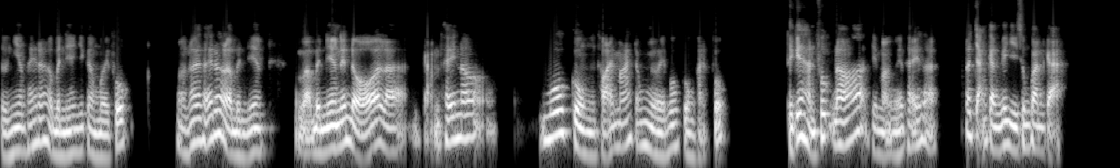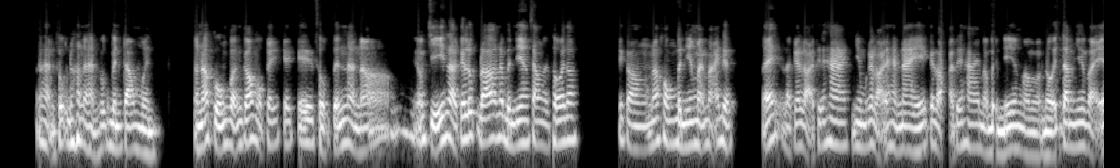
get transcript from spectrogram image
Tự nhiên thấy rất là bình yên, chỉ cần 10 phút, mà thấy thấy rất là bình yên. Và bình yên đến độ là cảm thấy nó vô cùng thoải mái trong người, vô cùng hạnh phúc. Thì cái hạnh phúc đó thì mọi người thấy là nó chẳng cần cái gì xung quanh cả. Cái hạnh phúc đó là hạnh phúc bên trong mình. Và nó cũng vẫn có một cái cái cái thuộc tính là nó nó chỉ là cái lúc đó nó bình yên xong rồi thôi thôi. Chứ còn nó không bình yên mãi mãi được đấy là cái loại thứ hai. Nhưng mà cái loại này cái loại thứ hai mà bình yên mà, mà nội tâm như vậy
